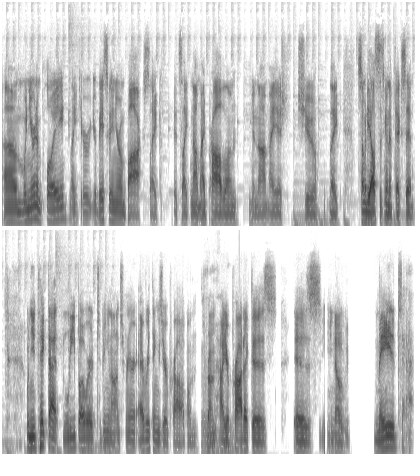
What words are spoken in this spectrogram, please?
Um, when you're an employee, like you're you're basically in your own box. Like it's like not my problem. You're not my issue. Like somebody else is going to fix it. When you take that leap over to being an entrepreneur, everything's your problem. Mm-hmm. From how your product is is you know made to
